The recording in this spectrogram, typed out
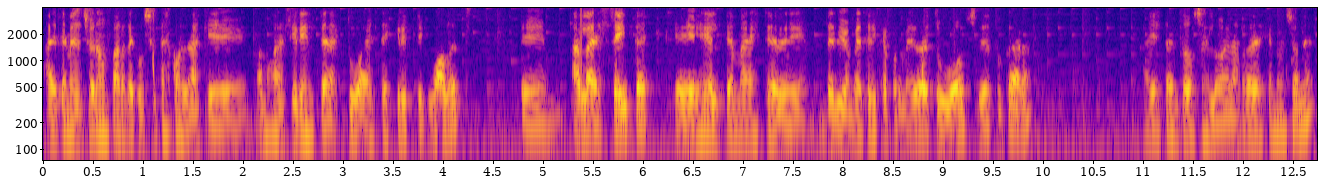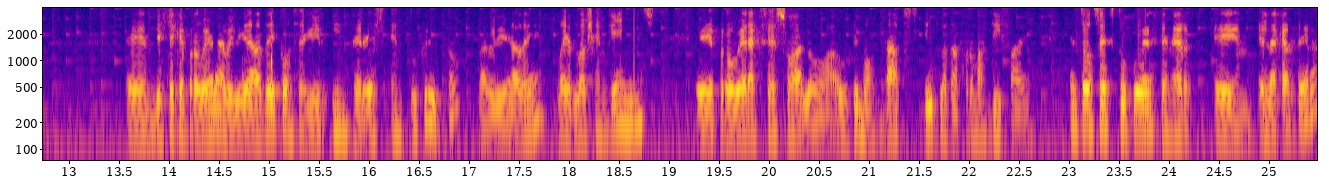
Ahí te menciona un par de cositas con las que, vamos a decir, interactúa este Cryptic Wallet. Eh, habla de SafeTech, que es el tema este de, de biométrica por medio de tu voz y de tu cara. Ahí está entonces lo de las redes que mencioné. Eh, dice que provee la habilidad de conseguir interés en tu cripto, la habilidad de Play Blockchain Games, eh, proveer acceso a los últimos dApps y plataformas DeFi. Entonces tú puedes tener eh, en la cartera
